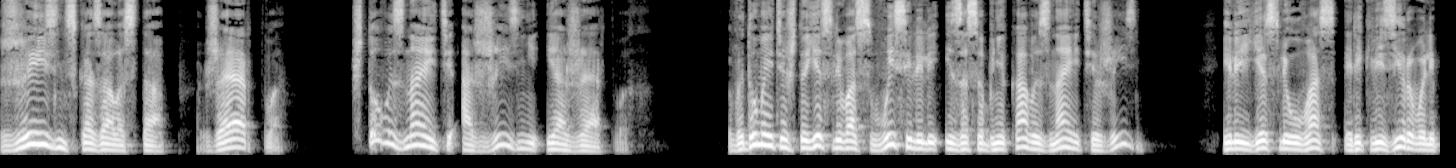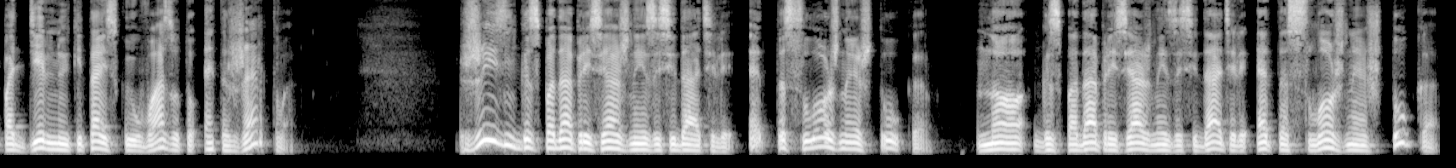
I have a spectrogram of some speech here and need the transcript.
«Жизнь», — сказал Остап, — «жертва. Что вы знаете о жизни и о жертвах? Вы думаете, что если вас выселили из особняка, вы знаете жизнь? Или если у вас реквизировали поддельную китайскую вазу, то это жертва? Жизнь, господа присяжные заседатели, это сложная штука. Но, господа присяжные заседатели, эта сложная штука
